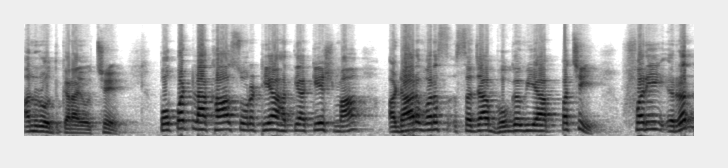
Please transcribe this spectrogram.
અનુરોધ કરાયો છે. પોપટલાખા સોરઠિયા હત્યા કેસમાં અઢાર વર્ષ સજા ભોગવ્યા પછી ફરી રદ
